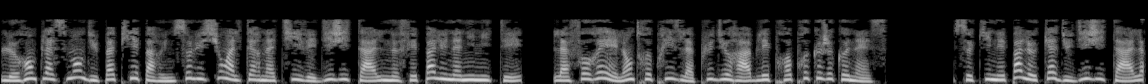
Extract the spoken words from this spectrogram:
Le remplacement du papier par une solution alternative et digitale ne fait pas l'unanimité, la forêt est l'entreprise la plus durable et propre que je connaisse. Ce qui n'est pas le cas du digital,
